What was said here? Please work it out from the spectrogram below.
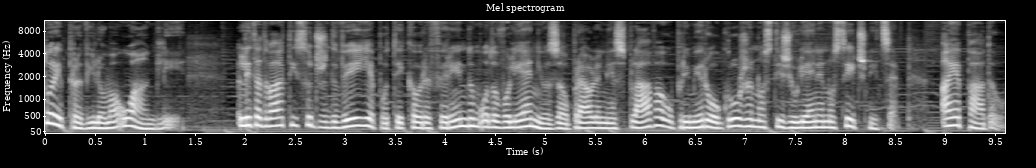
torej praviloma v Angliji. Leta 2002 je potekal referendum o dovoljenju za upravljanje splava v primeru ogroženosti življenja nosečnice, a je padel.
